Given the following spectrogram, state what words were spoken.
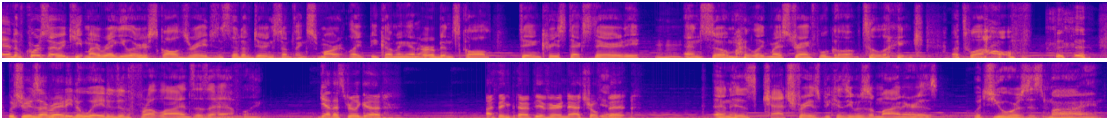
And of course, I would keep my regular Skald's Rage instead of doing something smart like becoming an Urban Skald to increase dexterity. Mhm. And so my like my strength will go up to like a 12, which means I'm ready to wade into the front lines as a halfling. Yeah, that's really good. I think that'd be a very natural Yeah. fit. And his catchphrase, because he was a miner, is "What's yours is mine."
